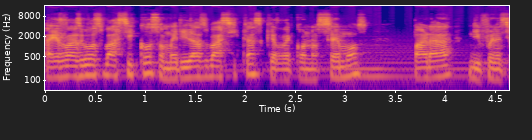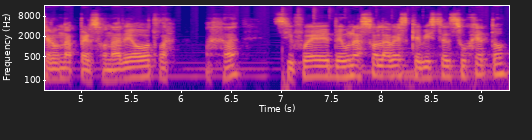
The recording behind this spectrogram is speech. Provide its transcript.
hay rasgos básicos o medidas básicas que reconocemos para diferenciar una persona de otra. Si fue de una sola vez que viste el sujeto,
